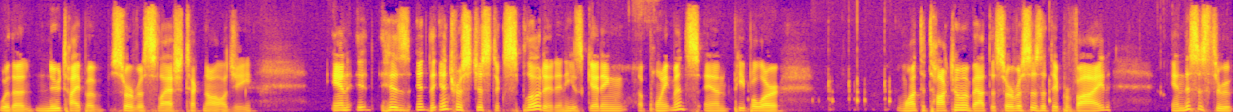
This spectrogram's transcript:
with a new type of service slash technology. And it, his the interest just exploded, and he's getting appointments, and people are want to talk to him about the services that they provide. And this is through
